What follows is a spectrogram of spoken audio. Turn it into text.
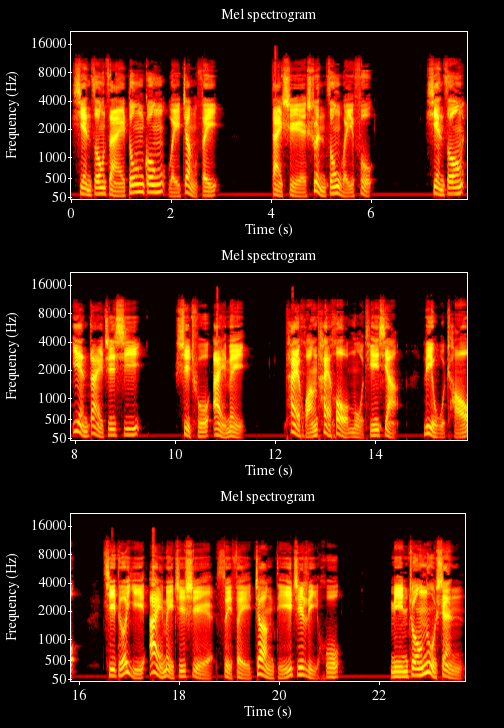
宪宗在东宫为正妃，代是顺宗为父。宪宗燕代之息，事出暧昧。太皇太后母天下，立五朝，岂得以暧昧之事遂废政敌之礼乎？敏中怒甚，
